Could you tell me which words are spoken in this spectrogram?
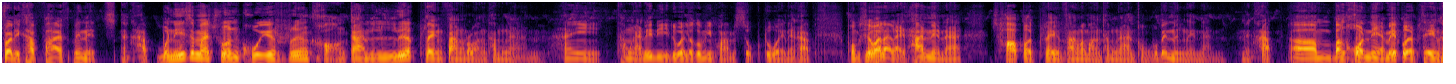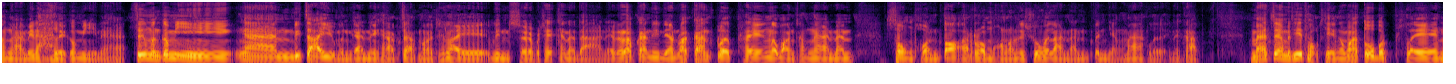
สวัสดีครับ 5 minutes นะครับ วันนี้จะมาชวนคุยเรื่องของการเลือกเพลงฟังระหว่างทำงาน ให้ทำงานได้ดีด้วยแล้วก็มีความสุขด้วยนะครับ ผมเชื่อว่าหลาย ๆ ท่านเนี่ยนะชอบเปิดเพลงฟังระหว่างทำงาน ผมก็เป็นหนึ่งในนั้นนะครับบางคนเนี่ยไม่เปิดเพลงทำงานไม่ได้เลยก็มีนะฮะ ซึ่งมันก็มีงานวิจัยอยู่เหมือนกันนะครับ จากมหาวิทยาลัยวินเซอร์ประเทศแคนาดาเนี่ยได้รับการยืนยันว่าการเปิดเพลงระหว่างทำงานนั้น ส่งผลต่ออารมณ์ของเราในช่วงเวลานั้นเป็นอย่างมากเลยนะครับ แม้จะเป็นที่ถกเถียงกันว่าตัวบทเพลง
